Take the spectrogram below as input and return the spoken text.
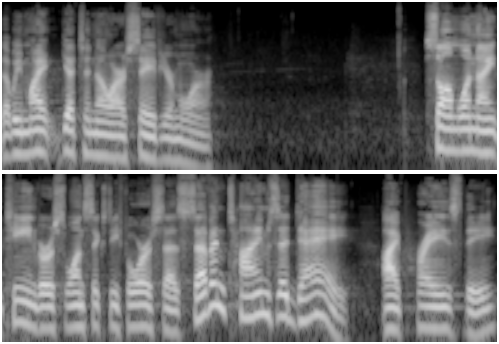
that we might get to know our Savior more. Psalm 119, verse 164 says, Seven times a day I praise thee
